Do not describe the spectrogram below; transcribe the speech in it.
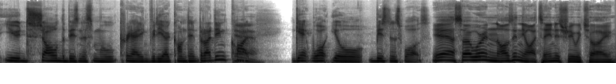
you'd sold the business and were creating video content, but I didn't quite Yeah. Get what your business was. Yeah, so we're in. I was in the IT industry, which I,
